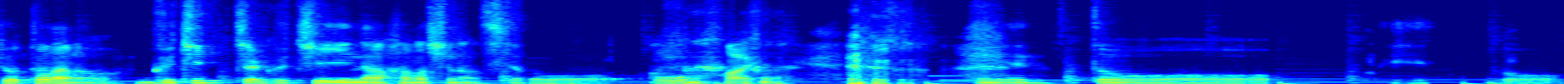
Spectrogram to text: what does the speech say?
今日ただの愚痴っちゃ愚痴な話なんですけど、お？はい。えーっと、えーっと、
